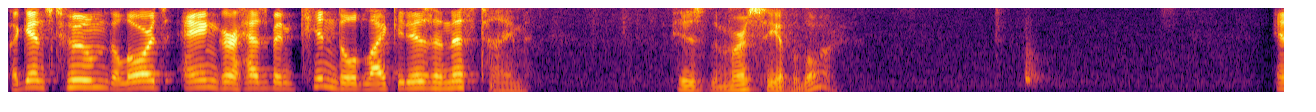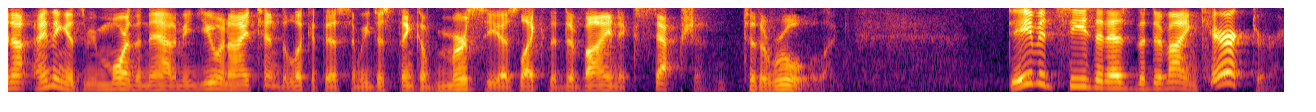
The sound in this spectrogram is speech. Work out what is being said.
against whom the Lord's anger has been kindled like it is in this time, is the mercy of the Lord. And I think it's more than that. I mean, you and I tend to look at this and we just think of mercy as like the divine exception to the rule. Like David sees it as the divine character.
